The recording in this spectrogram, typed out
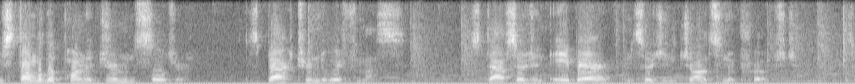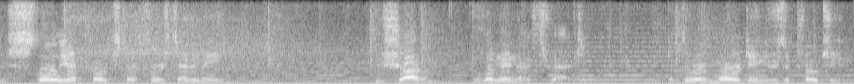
We stumbled upon a German soldier. His back turned away from us. Staff Sergeant Hebert and Sergeant Johnson approached. As we slowly approached our first enemy, we shot him, eliminating our threat. But there were more dangers approaching.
